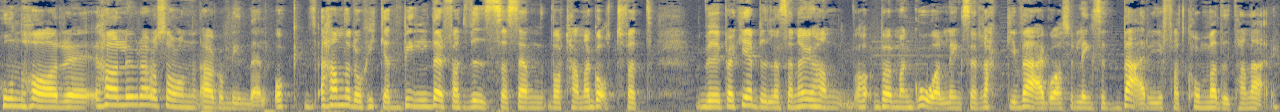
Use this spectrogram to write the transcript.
Hon har eh, hörlurar och så har hon en ögonbindel och han har då skickat bilder för att visa sen vart han har gått för att vi parkerar bilen sen har ju han, bör man gå längs en rackig väg och alltså längs ett berg för att komma dit han är.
